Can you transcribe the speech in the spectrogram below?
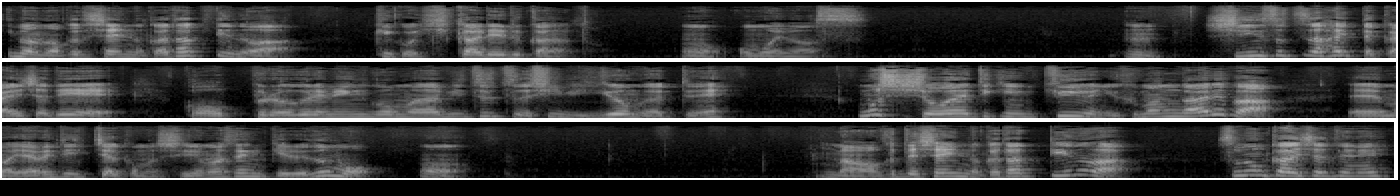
今の若手社員の方っていうのは、結構惹かれるかなと、うん、思います。うん。新卒入った会社で、こう、プログラミングを学びつつ、日々業務やってね、もし将来的に給与に不満があれば、えー、まあ、辞めていっちゃうかもしれませんけれども、うん。まあ、若手社員の方っていうのは、その会社でね、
